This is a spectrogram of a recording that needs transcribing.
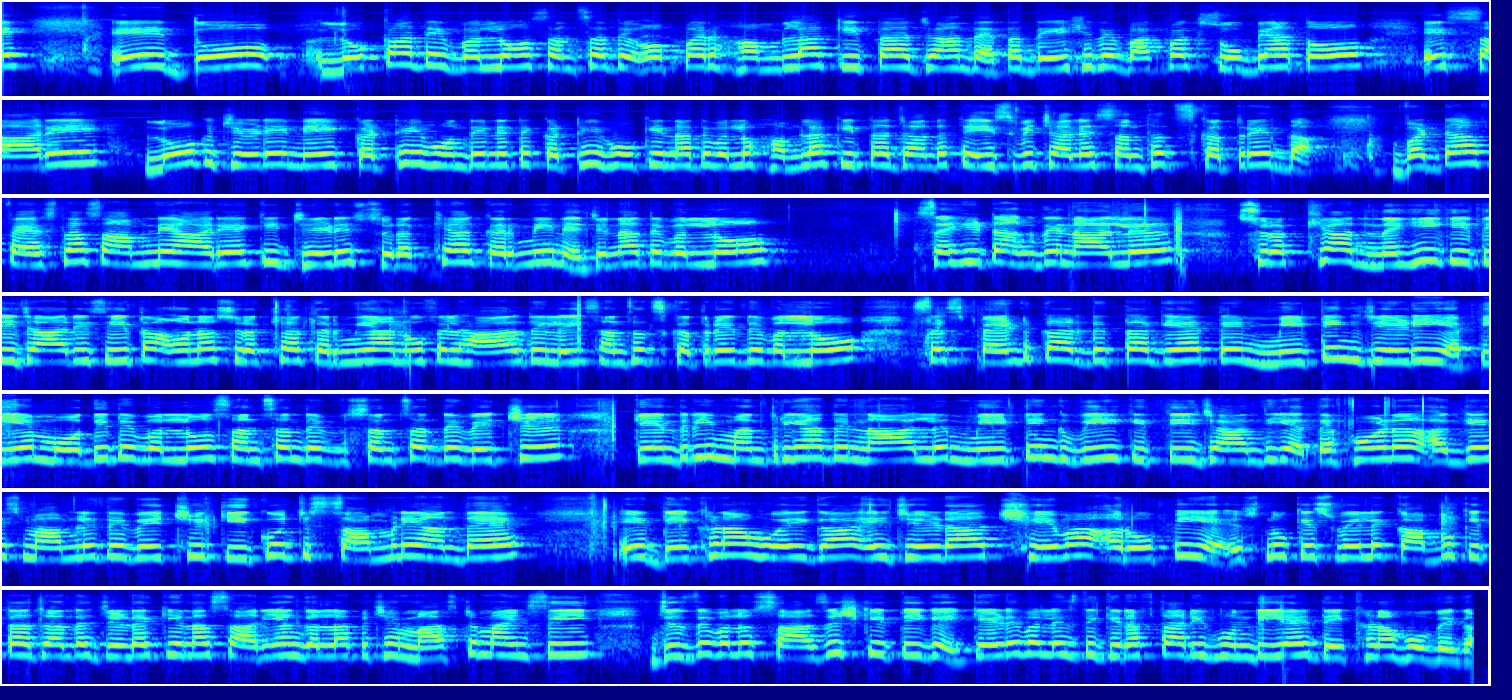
ਇਹ ਦੋ ਲੋਕਾਂ ਦੇ ਵੱਲੋਂ ਸੰਸਦ ਦੇ ਉੱਪਰ ਹਮਲਾ ਕੀਤਾ ਜਾਂਦਾ ਹੈ। ਤਾਂ ਦੇਸ਼ ਦੇ ਵੱਖ-ਵੱਖ ਸੂਬਿਆਂ ਤੋਂ ਇਹ ਸਾਰੇ ਲੋਕ ਜਿਹੜੇ ਨੇ ਇਕੱਠੇ ਹੁੰਦੇ ਨੇ ਤੇ ਇਕੱਠੇ ਹੋ ਕੇ ਇਹਨਾਂ ਦੇ ਵੱਲੋਂ ਹਮਲਾ ਕੀਤਾ ਜਾਂਦਾ ਤੇ ਇਸ ਵਿਚਾਲੇ ਸੰਸਦ ਸਕੱਤਰੇ ਦਾ ਵੱਡਾ ਫੈਸਲਾ ਸਾਹਮਣੇ ਆ ਰਿਹਾ ਹੈ ਕਿ ਜਿਹੜੇ ਸੁਰੱਖਿਆ ਕਰਮੀ ਨੇ ਜਿਨ੍ਹਾਂ ਦੇ ਵੱਲੋਂ ਸਹੀ ਢੰਗ ਦੇ ਨਾਲ ਸੁਰੱਖਿਆ ਨਹੀਂ ਕੀਤੀ ਜਾ ਰਹੀ ਸੀ, ਤਾਂ ਉਹਨਾਂ ਸੁਰੱਖਿਆ ਕਰਮੀਆਂ ਨੂੰ ਫਿਲਹਾਲ ਦੇ ਲਈ ਸੰਸਦ ਸਕੱਤਰੇ ਦੇ ਵੱਲੋਂ ਸਸਪੈਂਡ ਕਰ ਦਿੱਤਾ ਗਿਆ ਹੈ ਤੇ ਮੀਟਿੰਗ ਜਿਹੜੀ ਹੈ ਪੀਐਮ ਮੋਦੀ ਦੇ ਵੱਲੋਂ ਸੰਸਦ ਦੇ ਸੰਸਦ ਦੇ ਵਿੱਚ ਕੇਂਦਰੀ ਮੰਤਰੀਆਂ ਦੇ ਨਾਲ ਮੀਟਿੰਗ ਵੀ ਕੀਤੀ ਜਾਂਦੀ ਹੈ। ਤੇ ਹੁਣ ਅੱਗੇ ਇਸ ਮਾਮਲੇ ਦੇ ਵਿੱਚ ਕੀ ਕੁਝ ਸਾਹਮਣੇ ਆਂਦਾ ਹੈ, ਇਹ ਦੇਖਣਾ ਹੋਏਗਾ। ਇਹ ਜਿਹੜਾ 6ਵਾਂ ਆਰੋਪੀ ਹੈ, ਇਸ ਨੂੰ ਕਿਸ ਵੇਲੇ ਕਾਬੂ ਕੀਤਾ ਜਾਂਦਾ ਜਿਹੜਾ ਕਿ ਇਹਨਾਂ ਸਾਰੀਆਂ ਗੱਲਾਂ ਪਿੱਛੇ ਮਾਸਟਰਮਾਈਂਡ ਸੀ, ਜਿਸ ਦੇ ਵੱਲੋਂ ਸਾਜ਼ਿਸ਼ ਕੀਤੀ ਗਈ ਕਿਹੜੇ ਵੇਲੇ ਇਸ ਦੀ ਗ੍ਰਿਫਤਾਰੀ ਹੁੰਦੀ ਹੈ ਇਹ ਦੇਖਣਾ ਹੋਵੇਗਾ।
